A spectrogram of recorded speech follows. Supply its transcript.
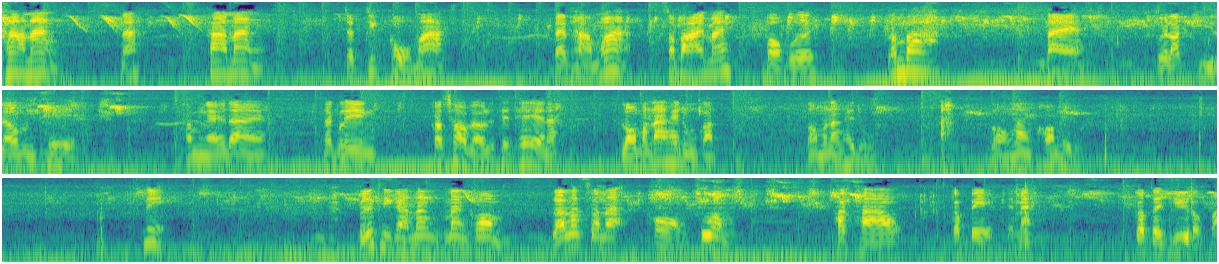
ท่านั่งนะท่านั่งจะจิกโกมาก แต่ถามว่าสบายไหมบอกเลยลำบาก แต่เวลาขี่แล้วมันเท่ทำไงได้ นักเลงก็ชอบแบบเท่ๆนะลองมานั่งให้ดูก่อนลองมานั่งให้ดูอะลองนั่งคล่อมให้ดูนี่วิธีการนั่งนั่งคล่อม แล้วลักษณะของช่วงพักเท้ากับเบรกเห็นไหม ก็จะยืดออกไป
